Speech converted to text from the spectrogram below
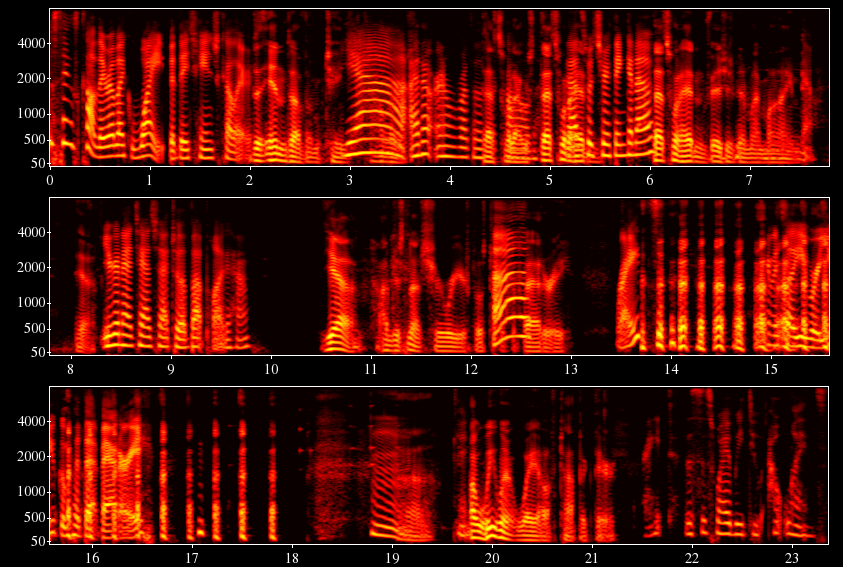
those things called? They were like white, but they changed colors. the end of them changed. yeah, colors. I don't remember what those. That's what I was. That's what I That's had. what you're thinking of. That's what I had envisioned in my mind. No. Yeah. You're gonna attach that to a butt plug, huh? Yeah, I'm just not sure where you're supposed to put Ah. the battery. Right? I'm gonna tell you where you can put that battery. hmm. Uh, oh, we went way off topic there. Right. This is why we do outlines.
